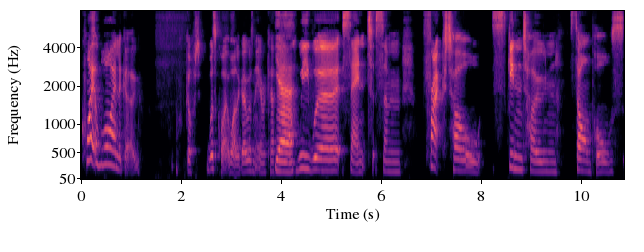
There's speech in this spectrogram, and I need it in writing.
quite a while ago. Gosh, it was quite a while ago, wasn't it, Erica? Yeah. We were sent some fractal skin tone samples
